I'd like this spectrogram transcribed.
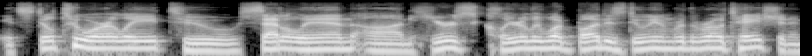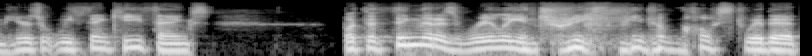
it's still too early to settle in on here's clearly what Bud is doing with the rotation and here's what we think he thinks. But the thing that has really intrigued me the most with it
